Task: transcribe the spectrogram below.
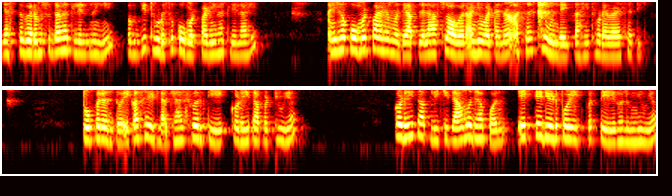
जास्त गरमसुद्धा घातलेलं नाही. अगदी थोडंसं कोमट पाणी घातलेलं आहे. आणि ह्या कोमट पाण्यामध्ये आपल्याला हा फ्लॉवर आणि वटाणा असंच ठेवून द्यायचा आहे थोड्या वेळासाठी. तोपर्यंत एका साईडला गॅसवरती एक कढई तापत ठेवूया. कढई तापली की त्यामध्ये आपण एक ते दीड पळी इतपत तेल घालून घेऊया.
